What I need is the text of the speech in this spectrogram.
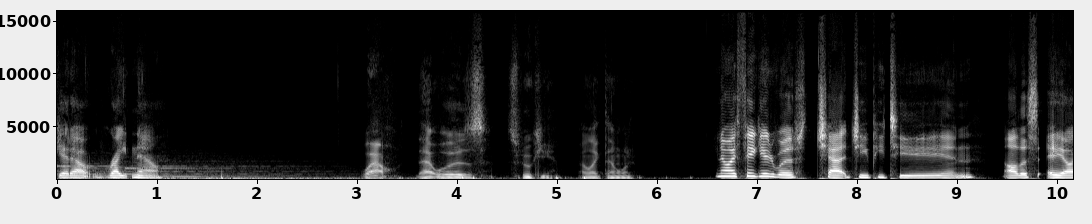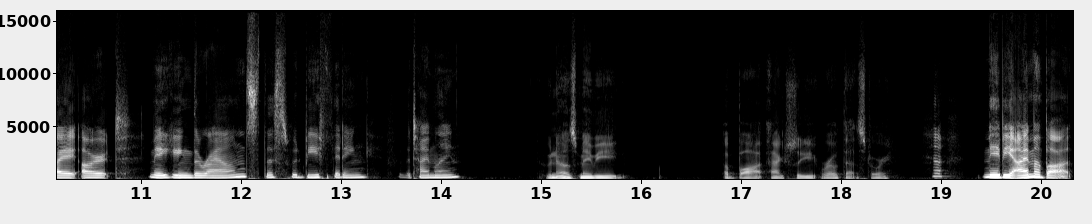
Get out right now. Wow, that was spooky. I like that one. You know, I figured with Chat GPT and all this AI art making the rounds, this would be fitting for the timeline. Who knows? Maybe a bot actually wrote that story. Maybe I'm a bot.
